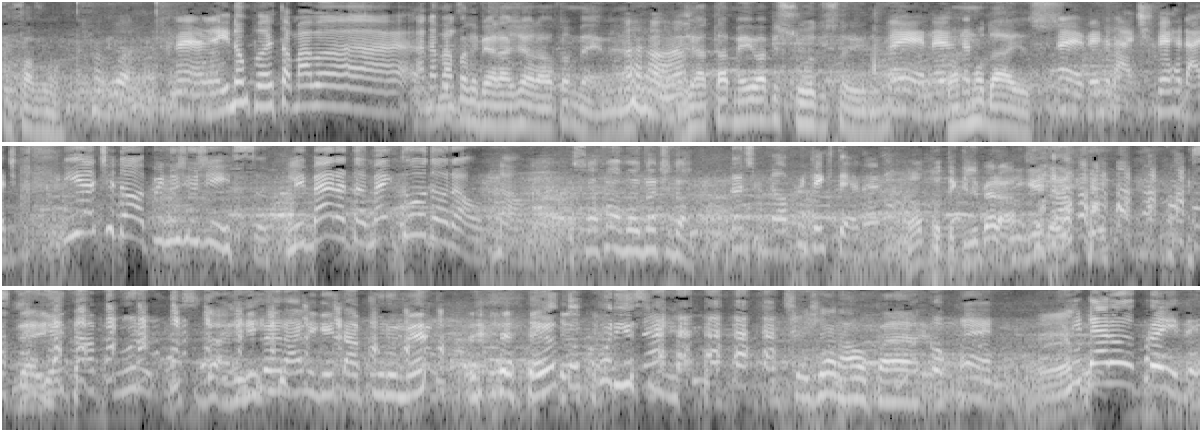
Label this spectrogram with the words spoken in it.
Por favor. Por favor. É, e não pode tomar a Não dá pra liberar geral também, né? Aham. Já tá meio absurdo isso aí, né? É, né? Vamos mudar isso. É, verdade, verdade. E antidoping no jiu-jitsu? Libera também tudo ou não? Não. Eu sou a favor do antidoping. Antidoping tem que ter, né? Não, pô, tem que liberar. Isso daí. Ninguém tá puro. Isso daí. Liberar, ninguém tá puro mesmo. Eu tô por isso. Isso é geral, pá. É. Libera ou proíbe?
